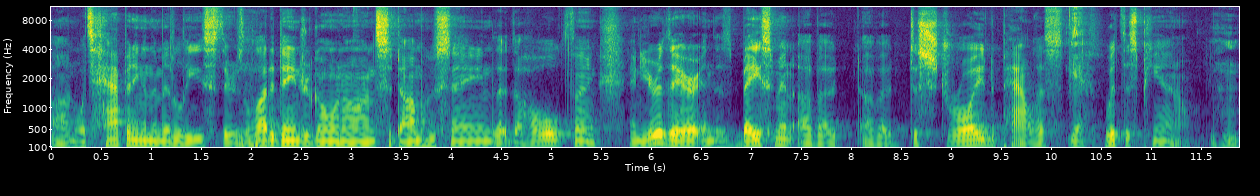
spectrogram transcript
on what's happening in the Middle East. There's a lot of danger going on. Saddam Hussein, the the whole thing, and you're there in this basement of a of a destroyed palace Yes. with this piano. Mhm.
